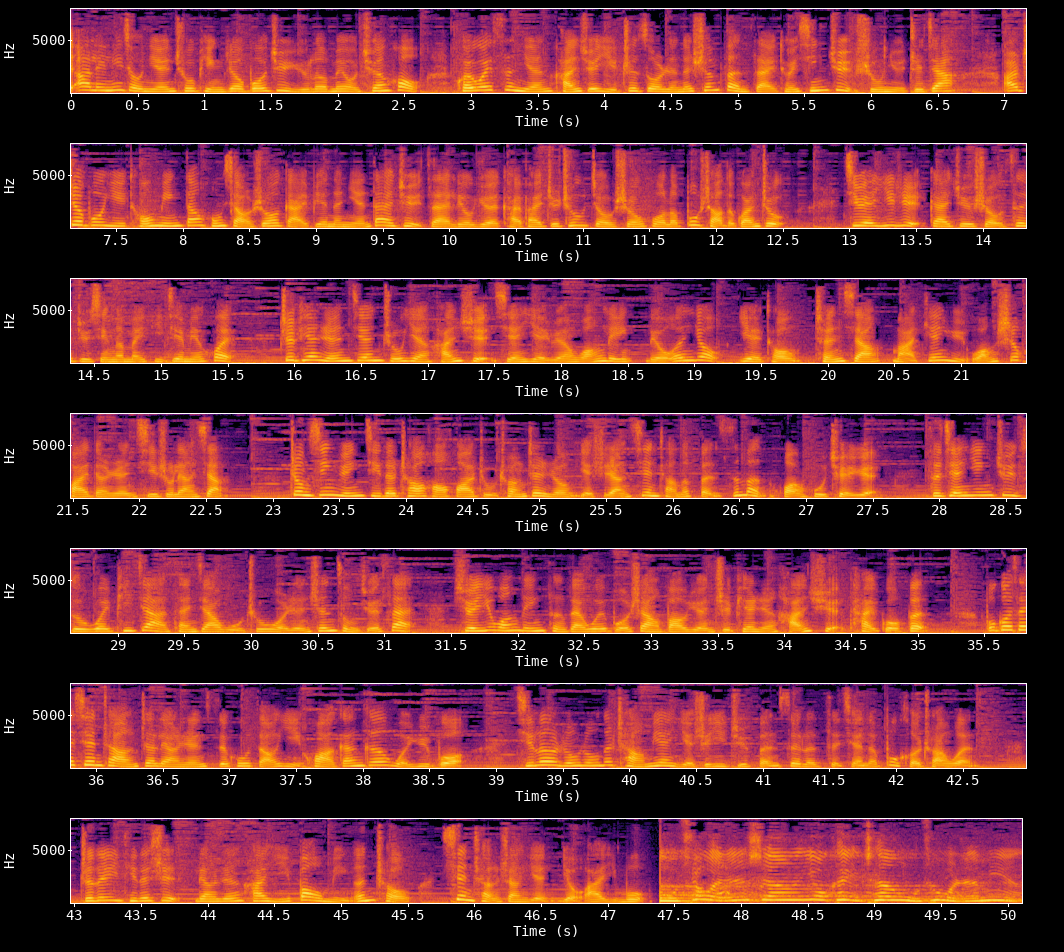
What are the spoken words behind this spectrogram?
二零零九年出品热播剧《娱乐没有圈》后，暌违四年，韩雪以制作人的身份再推新剧《淑女之家》。而这部以同名当红小说改编的年代剧，在六月开拍之初就收获了不少的关注。七月一日，该剧首次举行了媒体见面会，制片人兼主演韩雪携演员王琳、刘恩佑、叶童、陈翔、马天宇、王诗怀等人悉数亮相。众星云集的超豪华主创阵容，也是让现场的粉丝们欢呼雀跃。此前因剧组未批假参加《舞出我人生》总决赛，雪姨王琳曾在微博上抱怨制片人韩雪太过分。不过在现场，这两人似乎早已化干戈为玉帛，其乐融融的场面也是一举粉碎了此前的不和传闻。值得一提的是，两人还一报泯恩仇，现场上演有爱一幕。舞出我人生又可以称舞出我人命，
